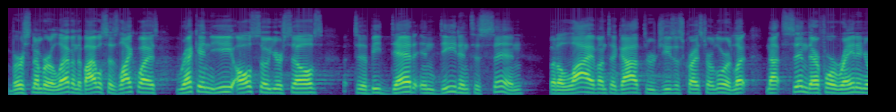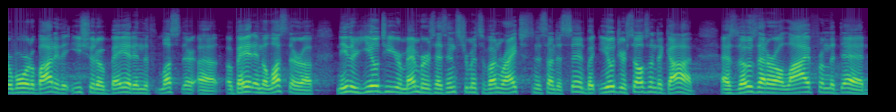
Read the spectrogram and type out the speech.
verse number 11, the Bible says, Likewise, reckon ye also yourselves to be dead indeed into sin but alive unto God through Jesus Christ our Lord. Let not sin therefore reign in your mortal body, that ye should obey it in the lust there, uh, obey it in the lust thereof. Neither yield ye your members as instruments of unrighteousness unto sin, but yield yourselves unto God as those that are alive from the dead,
